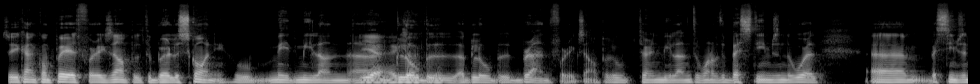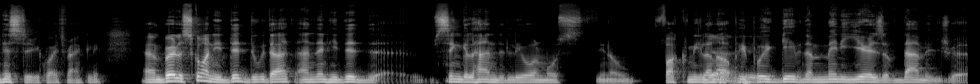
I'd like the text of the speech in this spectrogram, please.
So you can compare it, for example, to Berlusconi, who made Milan a Yeah, global a global brand, for example, who turned Milan into one of the best teams in the world, um, best teams in history, quite frankly. Um, Berlusconi did do that, and then he did uh, single-handedly almost, you know, fuck Milan Yeah, up. He, he- gave them many years of damage, uh,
